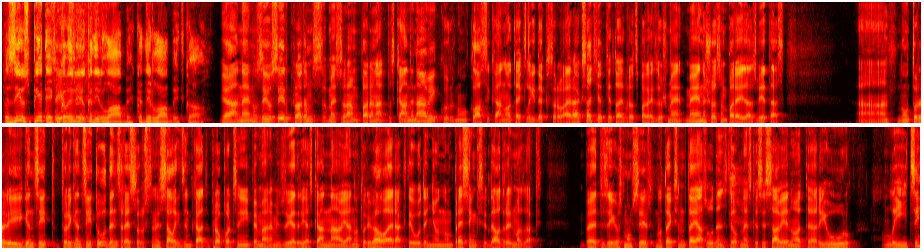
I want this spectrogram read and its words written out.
Ka zivs pietiek, un kad Zivs ir, ir. kad ir labi, kad ir labi. it kā. Jā, nē, nu zivs ir. Protams, mēs varam parunāt par Skandināviju, kur nu, klasikā noteikti līdzekļus var vairāk saķert, ja tā aizbrauc pareizos mē- mēnešos un pareizās vietās. Uh, nu, tur, arī gan citi, tur ir gan citi ūdens resursi. Nu, es salīdzinu, kāda ir proporcija. Piemēram, Zviedrijā, Skandināvijā, nu, tur ir vēl vairāk tie ūdeņi, un, un presings ir daudzreiz mazāks. Bet zivs mums ir. Nu, teiksim, tajās ūdens tilpnēs, kas ir savienoti ar jūru un līci,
